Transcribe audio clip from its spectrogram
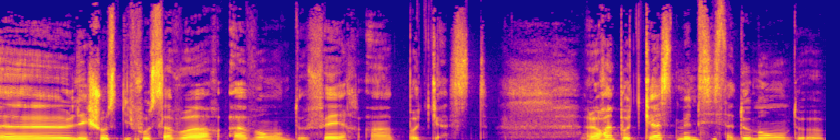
Euh, les choses qu'il faut savoir avant de faire un podcast. Alors un podcast, même si ça demande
